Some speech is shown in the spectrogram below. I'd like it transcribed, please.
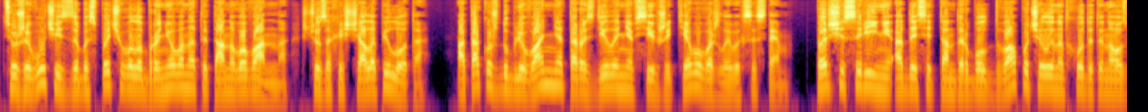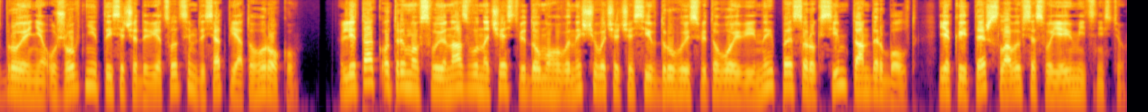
Цю живучість забезпечувала броньована титанова ванна, що захищала пілота, а також дублювання та розділення всіх життєво важливих систем. Перші серійні А10 Thunderbolt 2 почали надходити на озброєння у жовтні 1975 року. Літак отримав свою назву на честь відомого винищувача часів Другої світової війни П-47 Thunderbolt, який теж славився своєю міцністю.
